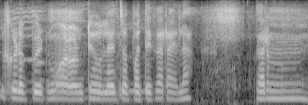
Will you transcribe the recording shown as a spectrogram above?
इकडं पीठ मळून ठेवलंय चपाती करायला. कारण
